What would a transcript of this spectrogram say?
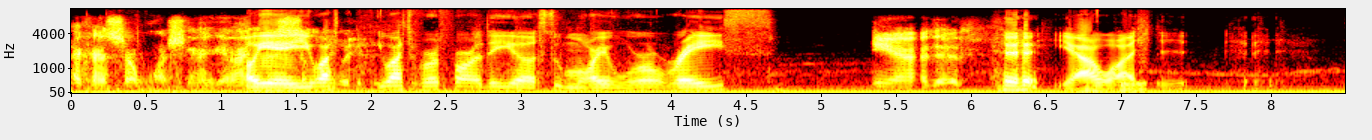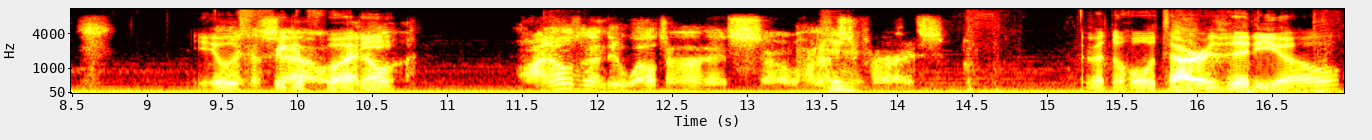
I gotta start watching again. I Oh yeah, you watched it. you watched the first part of the uh, Super Mario World race. Yeah, I did. yeah, I watched it. It was Like I said, freaking I- I know, I know it's gonna do well to earn it, so I'm not surprised. I bet the whole entire video.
